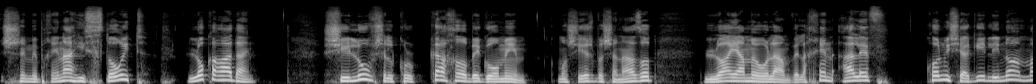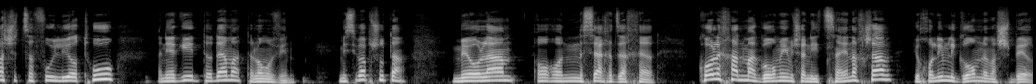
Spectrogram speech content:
שמבחינה היסטורית לא קרה עדיין. שילוב של כל כך הרבה גורמים כמו שיש בשנה הזאת לא היה מעולם ולכן א', כל מי שיגיד לי, נועם, מה שצפוי להיות הוא, אני אגיד, אתה יודע מה, אתה לא מבין. מסיבה פשוטה. מעולם, או, או ננסח את זה אחרת, כל אחד מהגורמים שאני אציין עכשיו, יכולים לגרום למשבר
